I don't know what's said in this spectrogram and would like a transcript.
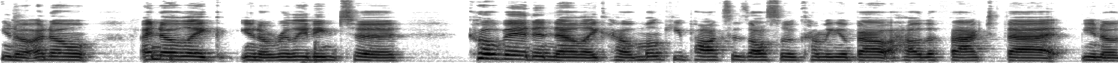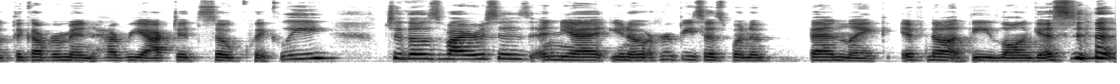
you know, I don't, I know like, you know, relating to COVID and now like how monkeypox is also coming about, how the fact that, you know, the government have reacted so quickly to those viruses and yet, you know, herpes has one of been like if not the longest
